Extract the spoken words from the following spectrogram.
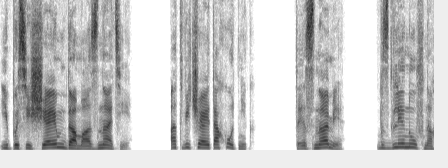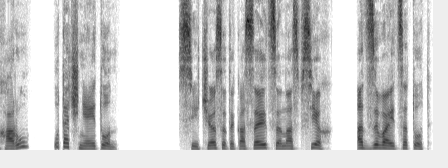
и посещаем дома знати», — отвечает охотник. «Ты с нами?» Взглянув на Хару, уточняет он. «Сейчас это касается нас всех», — отзывается тот.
